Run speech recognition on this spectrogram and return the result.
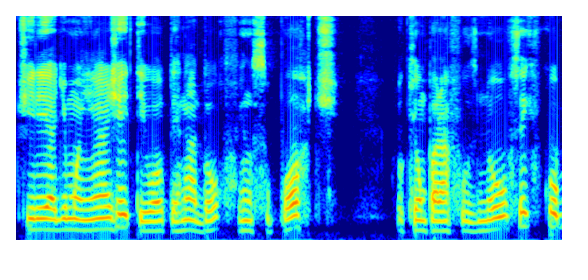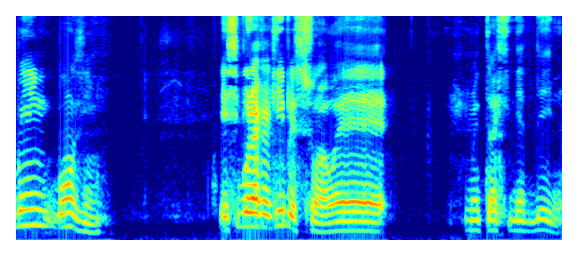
tirei a de manhã, ajeitei o alternador, fiz um suporte Coloquei um parafuso novo, sei que ficou bem bonzinho. Esse buraco aqui, pessoal, é... Vou entrar aqui dentro dele,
